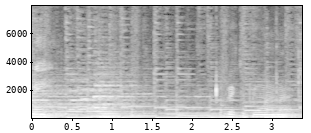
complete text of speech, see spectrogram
Sweet. Victor, you the match.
